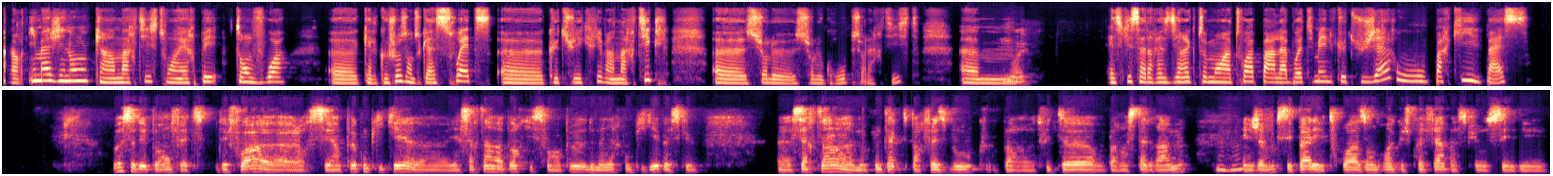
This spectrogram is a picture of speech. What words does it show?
Alors, imaginons qu'un artiste ou un RP t'envoie euh, quelque chose, en tout cas souhaite euh, que tu écrives un article euh, sur, le, sur le groupe, sur l'artiste. Ouais. Est-ce qu'il s'adresse directement à toi par la boîte mail que tu gères ou par qui il passe? Ouais, ça dépend en fait. Des fois, alors c'est un peu compliqué. Il y a certains rapports qui sont un peu de manière compliquée parce que euh, certains euh, me contactent par Facebook, ou par euh, Twitter ou par Instagram. Mmh et j'avoue que c'est pas les trois endroits que je préfère parce que c'est des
